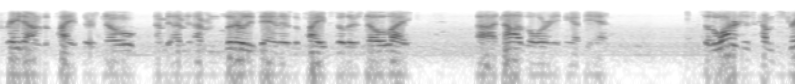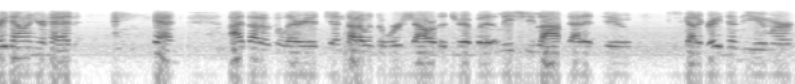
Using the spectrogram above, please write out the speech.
straight out of the pipe. There's no, I'm I'm, I'm literally saying there's a pipe, so there's no like uh, nozzle or anything at the end. So the water just comes straight down on your head, and I thought it was hilarious. Jen thought it was the worst shower of the trip, but at least she laughed at it too. She's got a great sense of humor,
